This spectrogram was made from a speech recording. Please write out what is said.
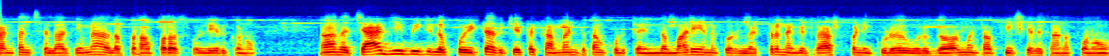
கண்டென்ட்ஸ் எல்லாத்தையுமே அதில் ப்ராப்பராக சொல்லியிருக்கணும். நான் அந்த சேட் ஜிபிடியில் போயிட்டு அதுக்கேற்ற கமெண்ட் தான் கொடுத்தேன். இந்த மாதிரி எனக்கு ஒரு லெட்டர் எனக்கு டிராஃப்ட் பண்ணி கொடு ஒரு கவர்மெண்ட் அஃபீஷியலுக்கு அனுப்பணும்.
